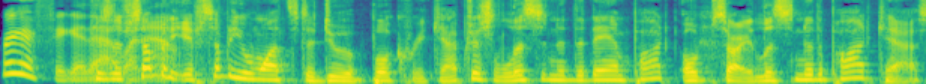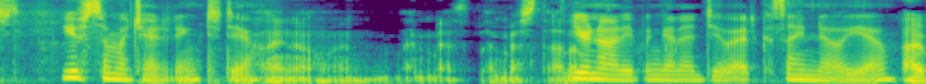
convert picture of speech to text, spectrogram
We're going to figure that Because if somebody out. if somebody wants to do a book recap, just listen to the damn pod. Oh, sorry, listen to the podcast. you have so much editing to do. I know I, I messed I messed that up. You're up. not even going to do it because I know you. I,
